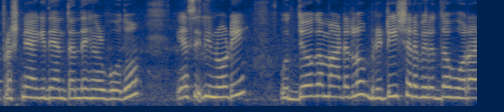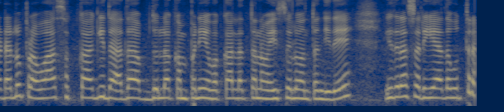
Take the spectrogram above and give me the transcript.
ಪ್ರಶ್ನೆ ಆಗಿದೆ ಅಂತಂದೇ ಹೇಳ್ಬೋದು. ಎಸ್, ಇಲ್ಲಿ ನೋಡಿ, ಉದ್ಯೋಗ ಮಾಡಲು ಬ್ರಿಟಿಷರ ವಿರುದ್ಧ ಹೋರಾಡಲು ಪ್ರವಾಸಕ್ಕಾಗಿ ದಾದಾ ಅಬ್ದುಲ್ಲಾ ಕಂಪನಿಯ ವಕಾಲತ್ತನ ವಹಿಸಲು ಅಂತಂದಿದೆ. ಇದರ ಸರಿಯಾದ ಉತ್ತರ,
